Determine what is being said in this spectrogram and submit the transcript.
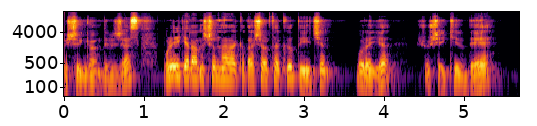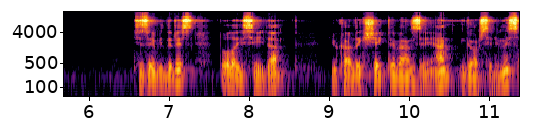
ışın göndereceğiz. Buraya gelen ışınlar arkadaşlar takıldığı için burayı şu şekilde çizebiliriz. Dolayısıyla yukarıdaki şekle benzeyen görselimiz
